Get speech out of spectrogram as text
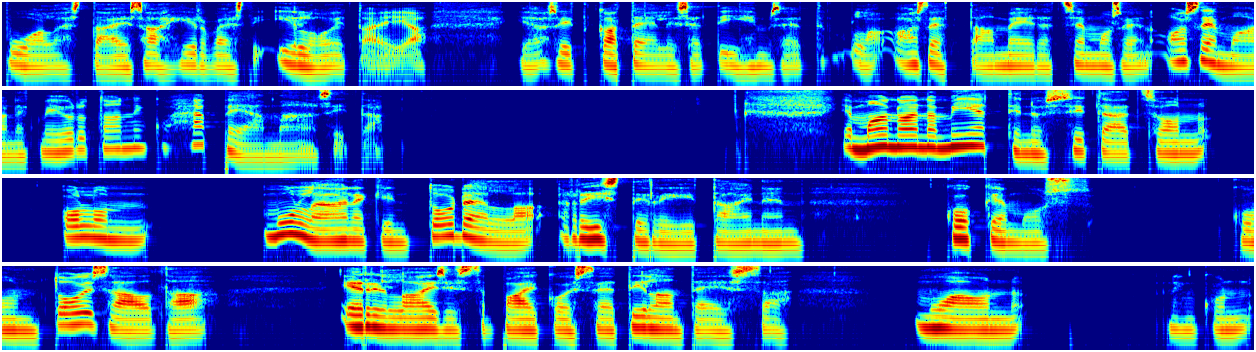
puolesta ei saa hirveästi iloita ja, ja sitten kateelliset ihmiset asettaa meidät semmoiseen asemaan, että me joudutaan niin kuin häpeämään sitä. Ja mä oon aina miettinyt sitä, että se on ollut mulle ainakin todella ristiriitainen kokemus, kun toisaalta erilaisissa paikoissa ja tilanteissa mua on niin kuin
